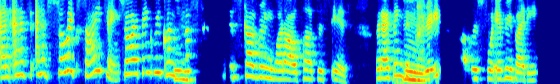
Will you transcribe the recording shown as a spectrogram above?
and and it's and it's so exciting. So I think we're mm. consistently mm. discovering what our purpose is. But I think the mm. great purpose for everybody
